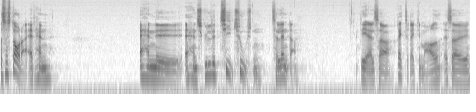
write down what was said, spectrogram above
og så står der, at han, at han, øh, at han skyldte 10.000 talenter. Det er altså rigtig, rigtig meget. Altså, øh, jeg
